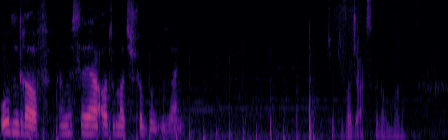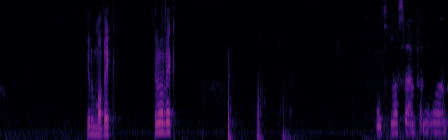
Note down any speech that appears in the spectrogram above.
Oben drauf. Dann müsste er automatisch verbunden sein. Ich habe die falsche Axt genommen gerade. Geh doch mal weg. Geh doch mal weg. Oh. Jetzt machst du einfach nur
